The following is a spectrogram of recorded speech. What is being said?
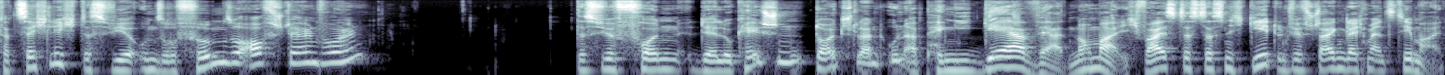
tatsächlich, dass wir unsere Firmen so aufstellen wollen, dass wir von der Location Deutschland unabhängiger werden. Nochmal, ich weiß, dass das nicht geht und wir steigen gleich mal ins Thema ein.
